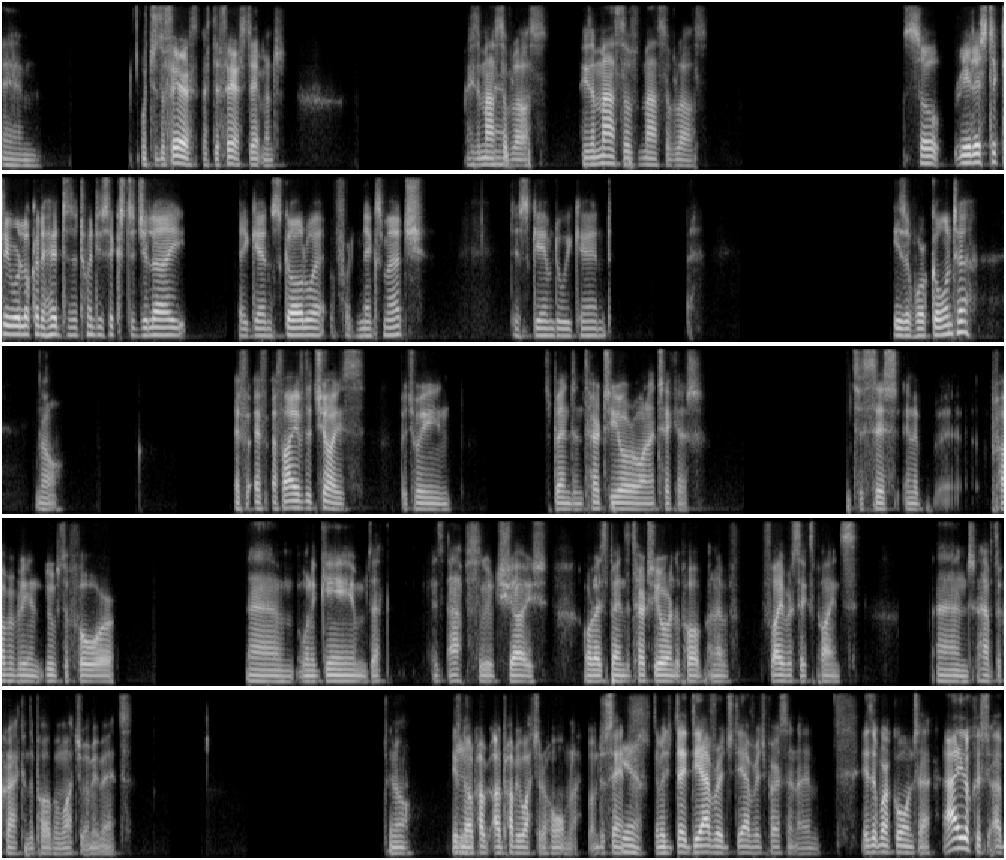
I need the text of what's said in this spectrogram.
Um, which is a fair, a fair statement. He's a massive loss. He's a massive, massive loss. So realistically, we're looking ahead to the 26th of July against Galway for the next match. This game the weekend. Is it worth going to? No. If if if I have the choice between spending thirty euro on a ticket to sit in a probably in groups of four, um, when a game that is absolute shite, or I spend the thirty euro in the pub and have five or six pints, and have the crack in the pub and watch it with my mates. Do you know? Even though Mm. I'll, prob- I'll probably watch it at home. Like, but I'm just saying, Yeah. the, the, the average, the average person, um, is it worth going to? I look at,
